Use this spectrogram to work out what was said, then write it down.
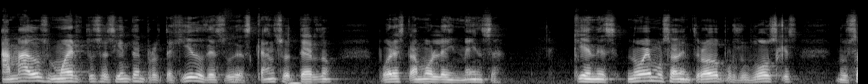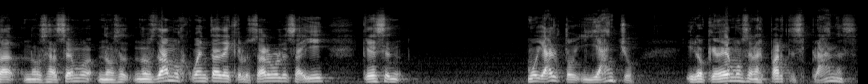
amados muertos se sienten protegidos de su descanso eterno por esta mole inmensa. Quienes no hemos aventurado por sus bosques, nos, hacemos, nos, damos cuenta de que los árboles allí crecen muy alto y ancho, y lo que vemos en las partes planas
